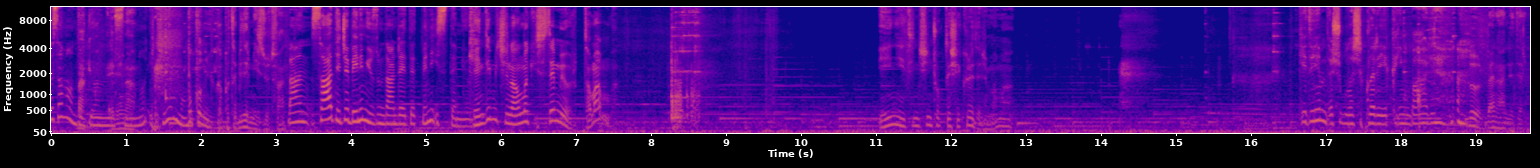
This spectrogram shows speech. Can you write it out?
Ne zamandır Bak, görmüyorsun Elena, onu? İki yıl mı? Bu konuyu kapatabilir miyiz lütfen? Ben sadece benim yüzümden reddetmeni istemiyorum. Kendim için almak istemiyorum, tamam mı? İyi niyetin için çok teşekkür ederim ama Gideyim de şu bulaşıkları yıkayayım bari. dur ben hallederim.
